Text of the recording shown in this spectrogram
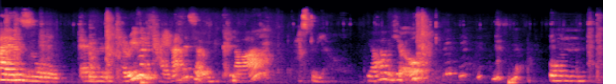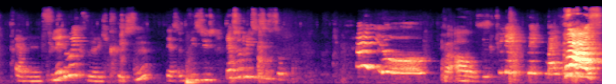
Also, ähm, Harry würde ich heiraten, ist ja irgendwie klar. Hast du ja. Ja, habe ich auch. Und ähm, Flitwick würde ich küssen. Der ist irgendwie süß. Der ist wirklich so süß. So. Hallo! Hör auf. Flitwick, mein Hör auf!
